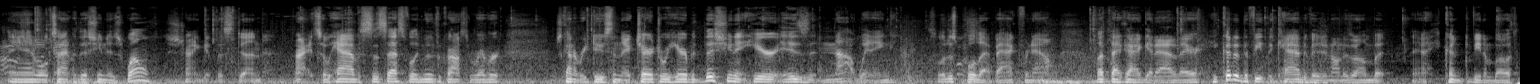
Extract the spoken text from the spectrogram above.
And we'll attack with this unit as well. Just try and get this done. Alright, so we have successfully moved across the river. Just kind of reducing their territory here, but this unit here is not winning. So we'll just pull that back for now. Let that guy get out of there. He could have defeated the Cav division on his own, but yeah, he couldn't defeat them both.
